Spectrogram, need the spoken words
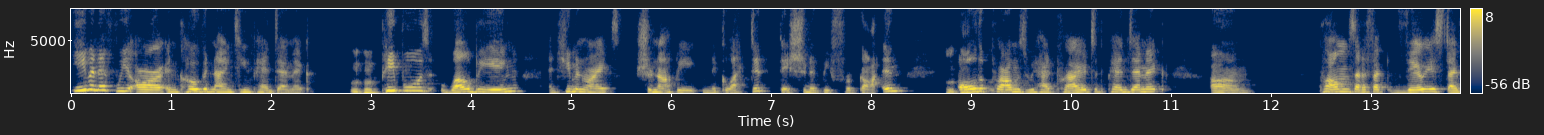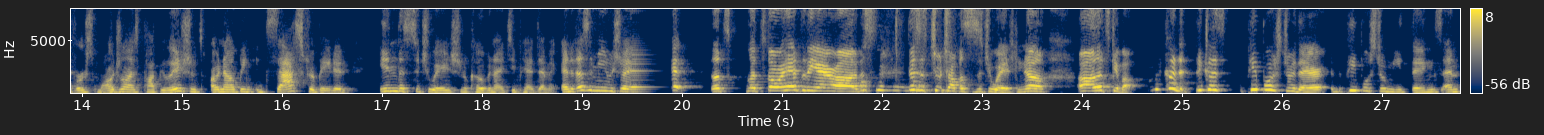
even if we are in COVID-19 pandemic, Mhm. people's well-being and human rights should not be neglected. They shouldn't be forgotten. Mhm. All the problems we had prior to the pandemic, um, problems that affect various diverse marginalized populations are now being exacerbated in the situation of COVID-19 pandemic. And it doesn't mean we should "Eh, let's let's throw our hands in the air. Uh, this this is too tough of a situation. You know, uh, let's give up. We couldn't because people are still there. and The people still need things, and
